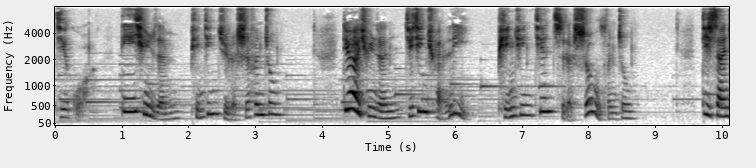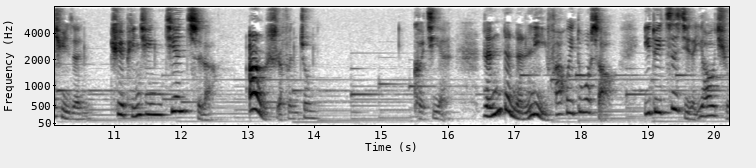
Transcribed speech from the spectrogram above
结果，第一群人平均举了十分钟，第二群人竭尽全力，平均坚持了十五分钟，第三群人却平均坚持了二十分钟。可见。人的能力发挥多少，与对自己的要求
